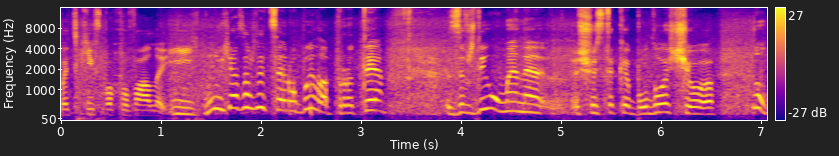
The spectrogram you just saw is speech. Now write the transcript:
батьків поховала. І ну я завжди це робила. Проте завжди у мене щось таке було, що ну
